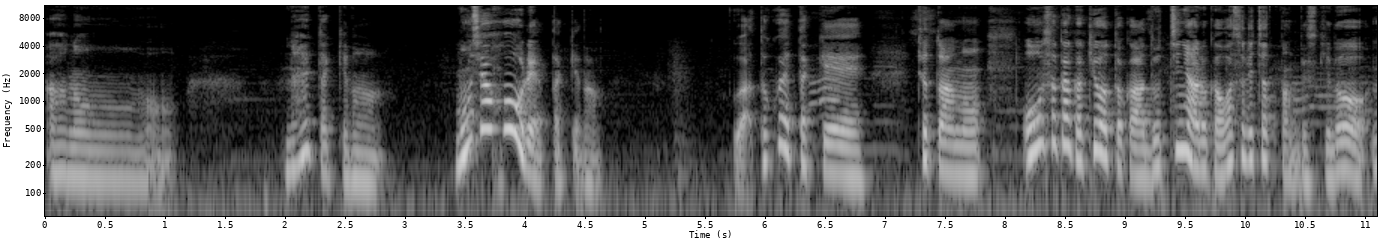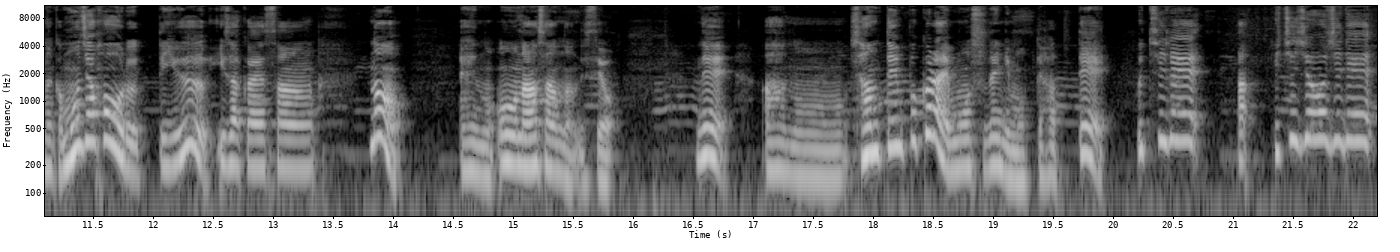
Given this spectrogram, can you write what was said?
あのー、何やったっけな。モジャホールやったっけな。うわ、どこやったっけちょっとあの、大阪か京都かどっちにあるか忘れちゃったんですけど、なんかモジャホールっていう居酒屋さんの、えー、のオーナーさんなんですよ。で、あのー、3店舗くらいもうすでに持ってはって、うちで、あ、一乗寺で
